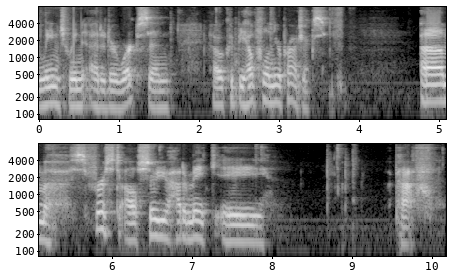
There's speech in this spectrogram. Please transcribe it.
the LeanTween editor works and how it could be helpful in your projects. Um, first, I'll show you how to make a, a path.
